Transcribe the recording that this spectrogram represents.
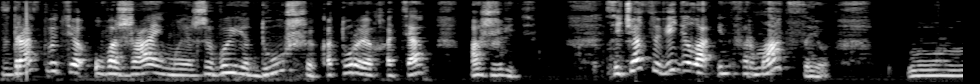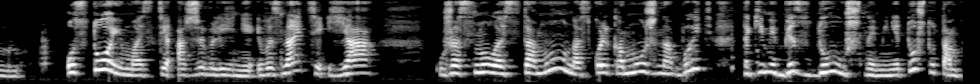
Здравствуйте, уважаемые живые души, которые хотят ожить. Сейчас увидела информацию о стоимости оживления. И вы знаете, я ужаснулась тому, насколько можно быть такими бездушными. Не то, что там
